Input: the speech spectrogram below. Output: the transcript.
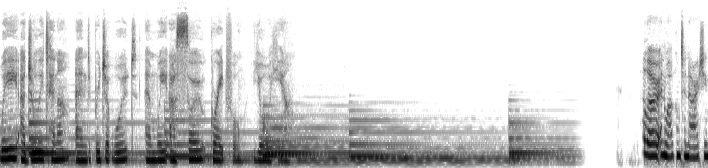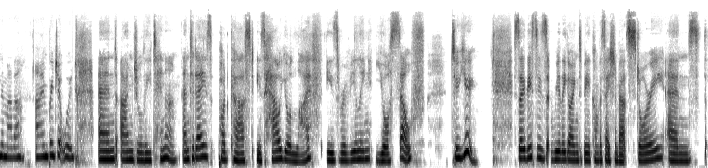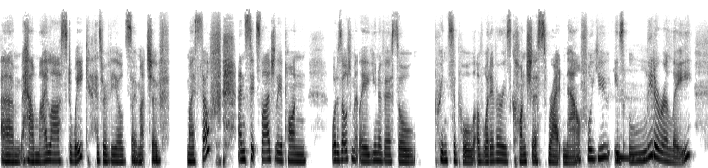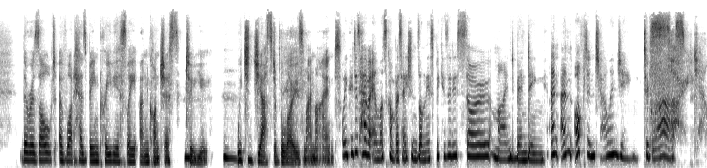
We are Julie Tenner and Bridget Wood, and we are so grateful you're here. Hello, and welcome to Nourishing the Mother. I'm Bridget Wood. And I'm Julie Tenner. And today's podcast is how your life is revealing yourself to you. So this is really going to be a conversation about story and um, how my last week has revealed so much of myself and sits largely upon what is ultimately a universal principle of whatever is conscious right now for you is mm. literally the result of what has been previously unconscious mm. to you. Mm. which just blows my mind. We could just have endless conversations on this because it is so mind bending and, and often challenging to grasp. So challenging.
